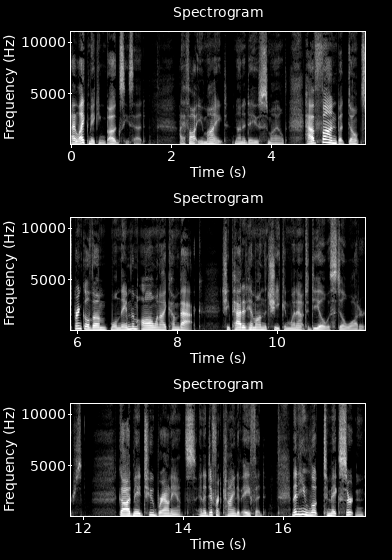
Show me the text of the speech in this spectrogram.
I like making bugs, he said. I thought you might, Nana Deus smiled. Have fun, but don't sprinkle them. We'll name them all when I come back. She patted him on the cheek and went out to deal with still waters. God made two brown ants and a different kind of aphid. Then he looked to make certain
